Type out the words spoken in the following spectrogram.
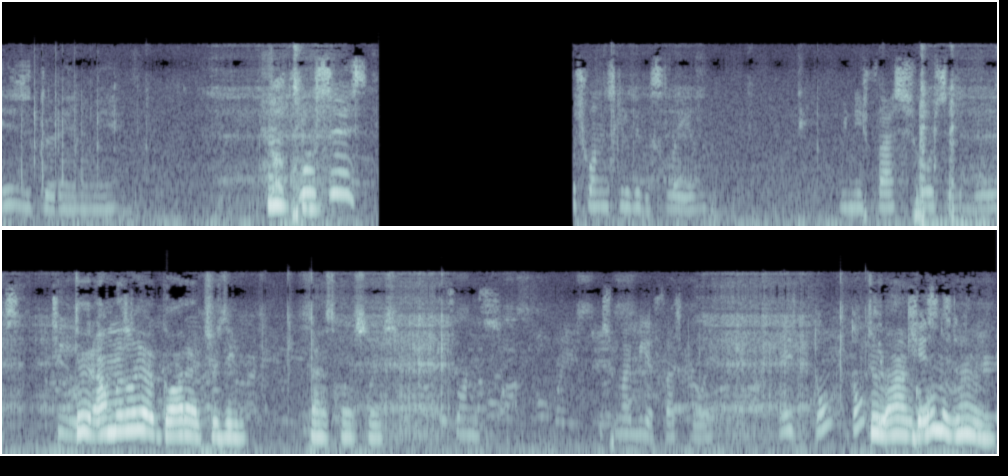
is good anime? What's this? Which one is gonna be the slave? We need fast horses, boys. Two. Dude, I'm literally two. a god at choosing fast horses. This one is. This might be a fast boy. Hey, don't don't Dude, kiss go in the room.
